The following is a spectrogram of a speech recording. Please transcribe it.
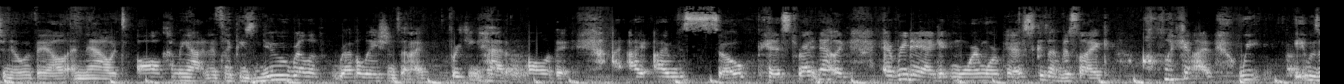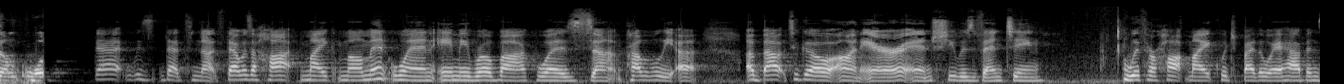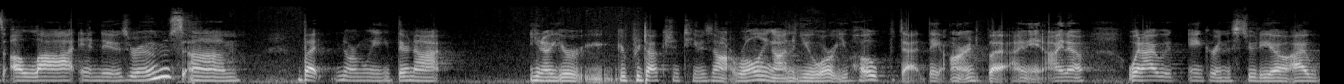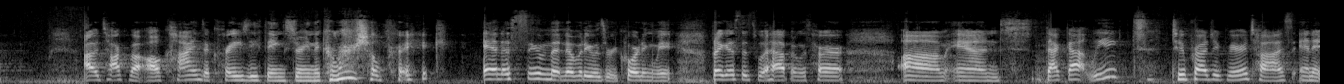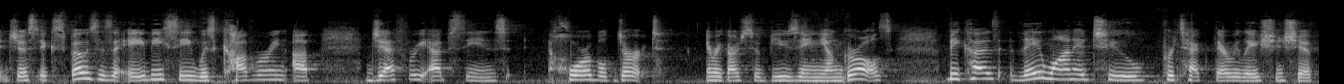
to no avail, and now it's all coming out, and it's like these new revelations, and I freaking had all of it. I, I, I'm so pissed right now. Like every day, I get more and more pissed because I'm just like, oh my god, we. It was um. Well, that was that's nuts. That was a hot mic moment when Amy Robach was uh, probably uh, about to go on air, and she was venting with her hot mic, which, by the way, happens a lot in newsrooms. Um, but normally they're not you know your your production team is not rolling on you or you hope that they aren't but i mean i know when i would anchor in the studio i would i would talk about all kinds of crazy things during the commercial break and assume that nobody was recording me but i guess that's what happened with her. Um, and that got leaked to project veritas and it just exposes that abc was covering up jeffrey epstein's horrible dirt in regards to abusing young girls because they wanted to protect their relationship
